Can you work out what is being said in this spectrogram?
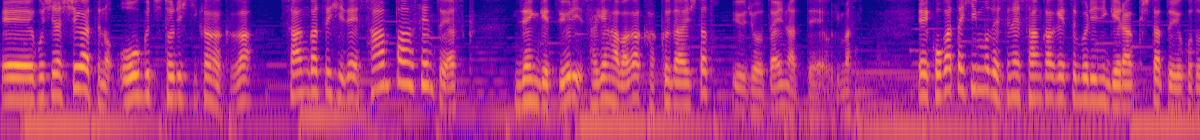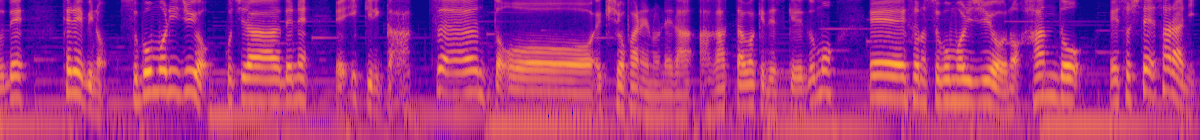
えー、こちら4月の大口取引価格が3月比で3%安く、前月より下げ幅が拡大したという状態になっております。え、小型品もですね、3ヶ月ぶりに下落したということで、テレビの凄盛り需要、こちらでね、え、一気にガッツーンと液晶パネルの値段上がったわけですけれども、えー、その凄盛り需要の反動、えー、そしてさらに、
